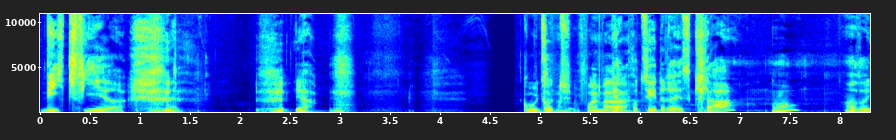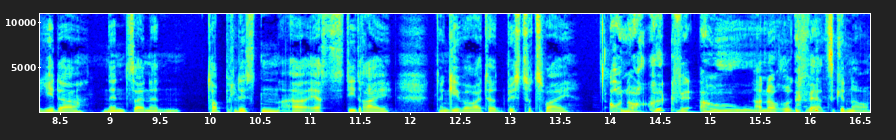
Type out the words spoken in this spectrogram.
Nicht vier. Ja. Gut, Gut. wollen wir. Ja, Prozedere ist klar. ne? Also jeder nennt seine Top-Listen. Äh, erst die drei, dann gehen wir weiter bis zu zwei. auch noch rückwärts. Oh, Ah, noch rückwärts, genau.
